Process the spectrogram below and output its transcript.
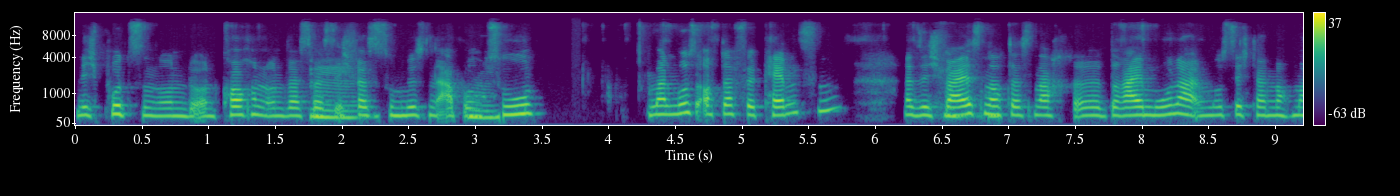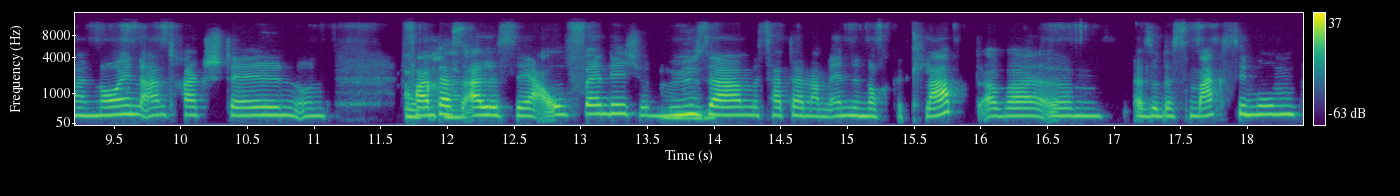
nicht putzen und, und kochen und was weiß mm. ich mhm. was zu müssen ab und mm. zu. Man muss auch dafür kämpfen. Also ich weiß mhm. noch, dass nach äh, drei Monaten musste ich dann nochmal einen neuen Antrag stellen und fand okay. das alles sehr aufwendig und mhm. mühsam. Es hat dann am Ende noch geklappt, aber ähm, also das Maximum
